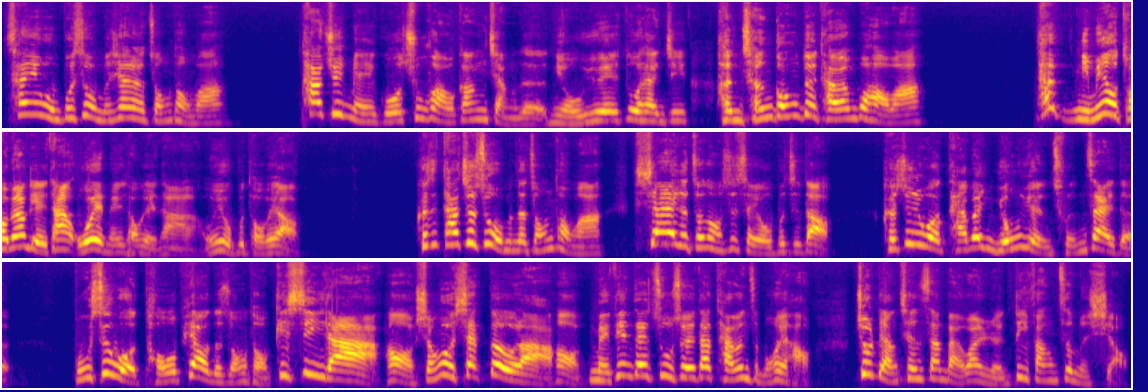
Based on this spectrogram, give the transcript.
蔡英文不是我们现在的总统吗？他去美国出访，我刚刚讲的纽约、洛杉矶很成功，对台湾不好吗？他你没有投票给他，我也没投给他，我又不投票。可是他就是我们的总统啊！下一个总统是谁？我不知道。可是如果台湾永远存在的不是我投票的总统，去死啦！哦，雄厚下斗啦！哈，每天在助衰，他台湾怎么会好？就两千三百万人，地方这么小，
